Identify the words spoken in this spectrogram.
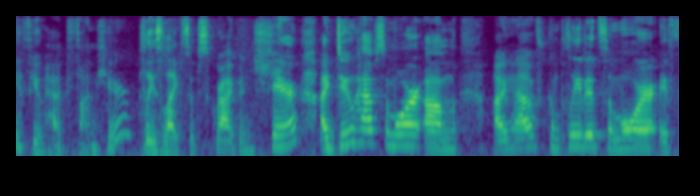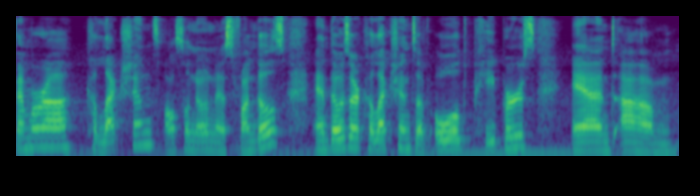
if you had fun here, please like, subscribe, and share. I do have some more, um, I have completed some more ephemera collections, also known as fundles, and those are collections of old papers and um,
